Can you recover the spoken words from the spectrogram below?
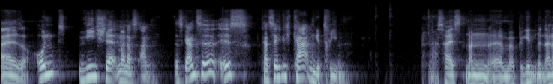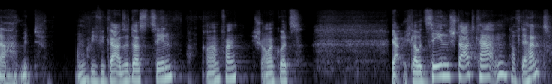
Also, und wie stellt man das an? Das Ganze ist tatsächlich kartengetrieben. Das heißt, man, äh, man beginnt mit einer, mit, hm, wie viele Karten sind das? Zehn am Anfang? Ich schau mal kurz. Ja, ich glaube, zehn Startkarten auf der Hand.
